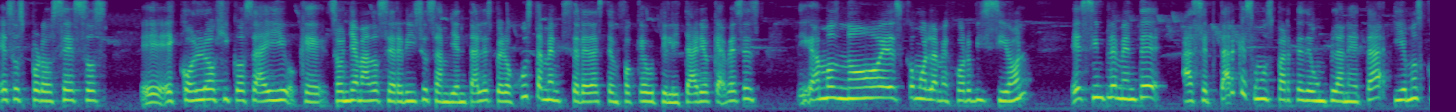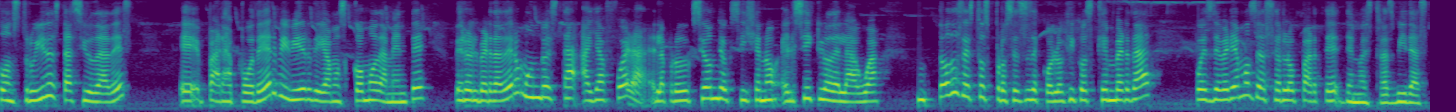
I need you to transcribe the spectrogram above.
esos procesos eh, ecológicos ahí que son llamados servicios ambientales, pero justamente se le da este enfoque utilitario que a veces, digamos, no es como la mejor visión, es simplemente aceptar que somos parte de un planeta y hemos construido estas ciudades eh, para poder vivir, digamos, cómodamente, pero el verdadero mundo está allá afuera, la producción de oxígeno, el ciclo del agua, todos estos procesos ecológicos que en verdad, pues deberíamos de hacerlo parte de nuestras vidas.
